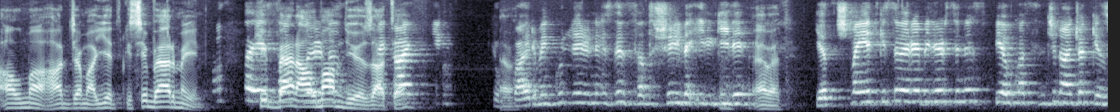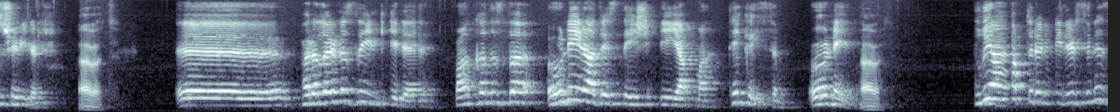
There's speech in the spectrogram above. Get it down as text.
alma, harcama yetkisi vermeyin. Ki ben almam diyor zaten. Yok, Gayrimenkullerinizin satışıyla ilgili Evet. yazışma yetkisi verebilirsiniz. Bir avukat sizin için ancak yazışabilir. Evet. Ee, paralarınızla ilgili bankanızda örneğin adres değişikliği yapma. Tek isim. Örneğin. Evet. Bunu yaptırabilirsiniz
